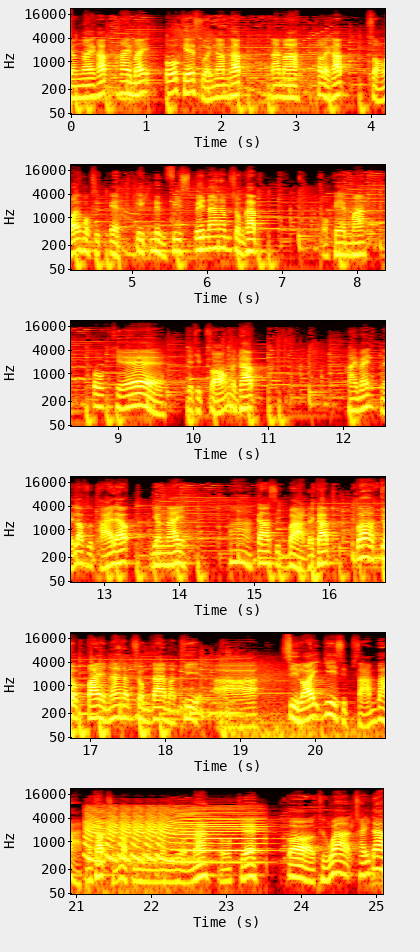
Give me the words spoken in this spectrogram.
ยังไงครับ ให้ไหมโอเค สวยงามครับ ได้มาเท่าไหร่ครับ 261 อีก1ฟรีสปินนะท่านผู้ชมครับ โอเคมาโอเค 72 นะครับให้ไหมในรอบสุดท้ายแล้วยังไงอ่า90 บาทนะครับ ก็จบไปนะท่านผู้ชมได้มาที่อ่า 423 บาทนะครับสำหรับเงินรวมๆนะโอเค ก็ถือว่าใช้ได้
